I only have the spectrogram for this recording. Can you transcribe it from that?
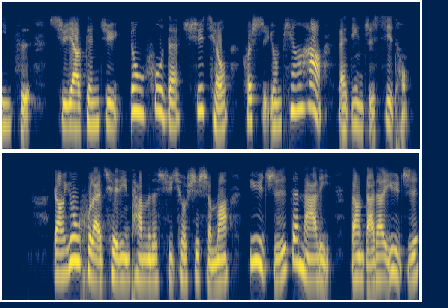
因此，需要根据用户的需求和使用偏好来定制系统，让用户来确定他们的需求是什么，阈值在哪里。当达到阈值，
